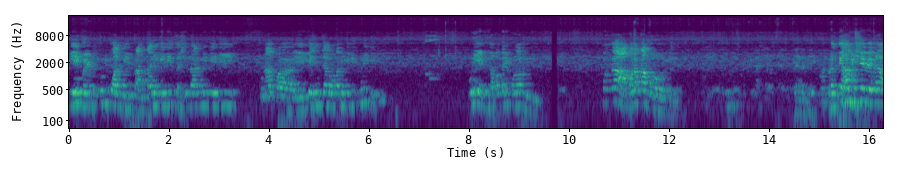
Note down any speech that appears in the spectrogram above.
ही बैठक कुणी कॉल केली? प्रांताने केली तहसीलदारांनी केली पुन्हा इरिगेशनच्या लोकांनी केली कुणी केली? कुणी एक जबाबदारी कोणावर दिली? मग का आम्हाला का बोलावलं गेलं प्रत्येक हा विषय वेगळा.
